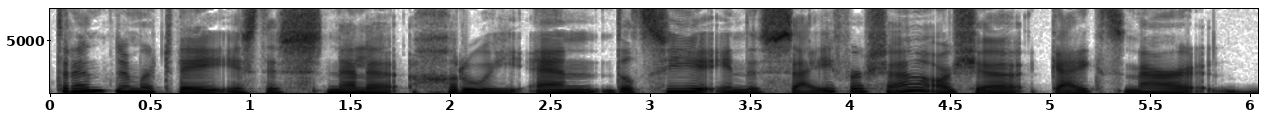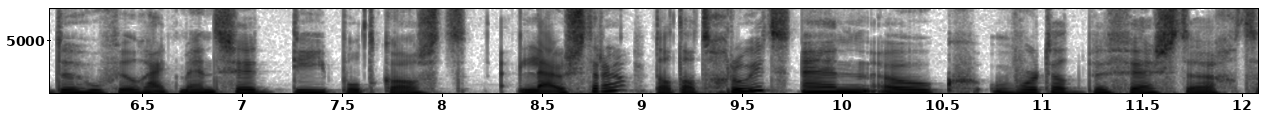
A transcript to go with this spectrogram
Trend nummer twee is de snelle groei. En dat zie je in de cijfers. Hè? Als je kijkt naar de hoeveelheid mensen die podcast luisteren, dat dat groeit. En ook wordt dat bevestigd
